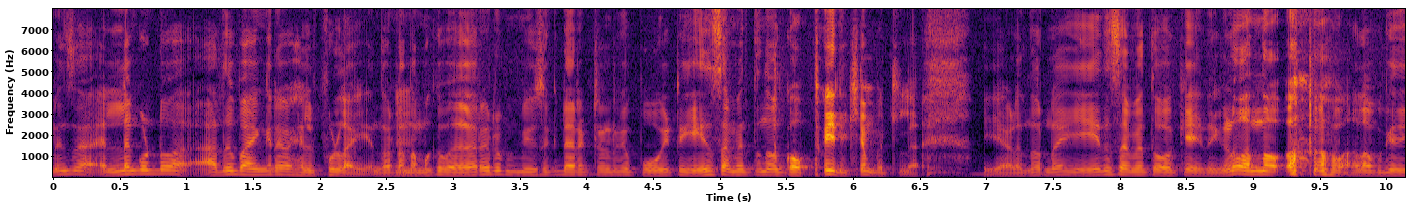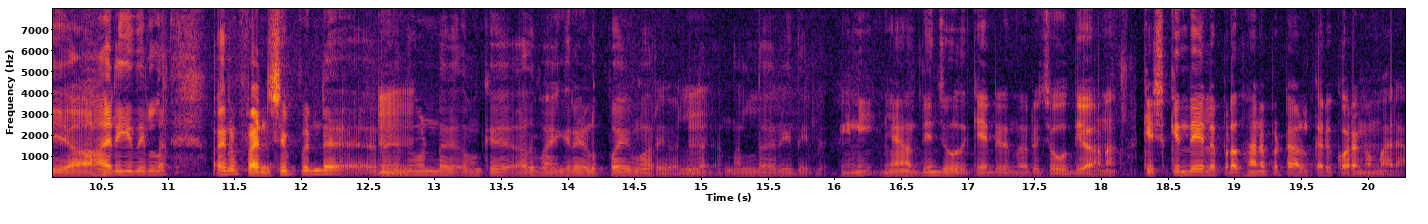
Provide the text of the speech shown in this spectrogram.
മീൻസ് എല്ലാം കൊണ്ടും അത് ഭയങ്കര ഹെൽപ്ഫുള്ളായി എന്ന് പറഞ്ഞാൽ നമുക്ക് വേറൊരു മ്യൂസിക് ഡയറക്ടറിലേക്ക് പോയിട്ട് ഏത് സമയത്ത് നമുക്ക് ഒപ്പം ഇരിക്കാൻ പറ്റില്ല. ഇയാളെന്ന് പറഞ്ഞാൽ ഏത് സമയത്ത് ഓക്കെ നിങ്ങൾ വന്നോ. നമുക്ക് ഈ ആ രീതിയിലുള്ള ഭയങ്കര ഫ്രണ്ട്ഷിപ്പിന്റെ ഇതുകൊണ്ട് നമുക്ക് അത് ഭയങ്കര എളുപ്പമായി മാറി. നല്ല നല്ല രീതിയിൽ. ഇനി ഞാൻ ആദ്യം ചോദിക്കേണ്ടിരുന്ന ഒരു ചോദ്യമാണ് കിഷ്കിന്തയിലെ പ്രധാനപ്പെട്ട ആൾക്കാർ കുരങ്ങന്മാരാ.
